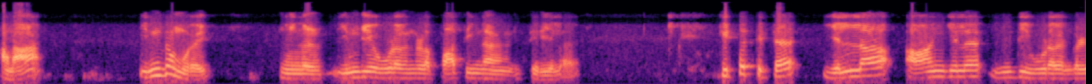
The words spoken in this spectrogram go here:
ஆனா இந்த முறை நீங்கள் இந்திய ஊடகங்களை பார்த்தீங்கன்னா எனக்கு தெரியல. கிட்டத்தட்ட எல்லா ஆங்கில இந்தி ஊடகங்கள்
